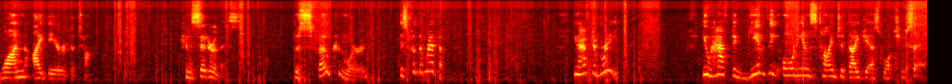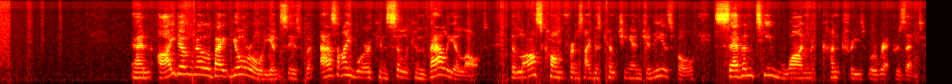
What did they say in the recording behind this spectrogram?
one idea at a time. Consider this. The spoken word is for the rhythm. You have to breathe. You have to give the audience time to digest what you say. And I don't know about your audiences, but as I work in Silicon Valley a lot, the last conference I was coaching engineers for, 71 countries were represented.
